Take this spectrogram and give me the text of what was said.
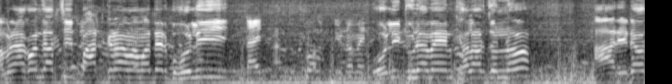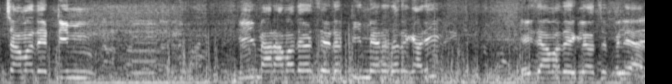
আমরা এখন যাচ্ছি পাটগ্রাম আমাদের ভলি ভলি টুর্নামেন্ট খেলার জন্য। আর এটা হচ্ছে আমাদের টিম টিম আর আমাদের হচ্ছে এটা টিম ম্যানেজারের গাড়ি। এই যে আমাদের এগুলো হচ্ছে প্লেয়ার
